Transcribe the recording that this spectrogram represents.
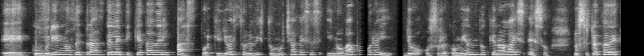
eh, cubrirnos detrás de la etiqueta del paz, porque yo esto lo he visto muchas veces y no va por ahí. Yo os recomiendo que no hagáis eso. No se trata de,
